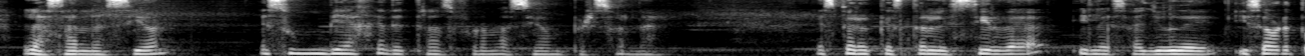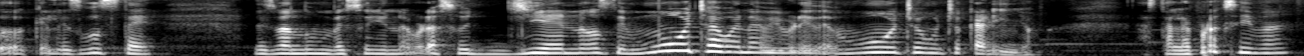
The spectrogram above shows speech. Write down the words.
La sanación es un viaje de transformación personal. Espero que esto les sirva y les ayude y sobre todo que les guste. Les mando un beso y un abrazo llenos de mucha buena vibra y de mucho, mucho cariño. Hasta la próxima.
